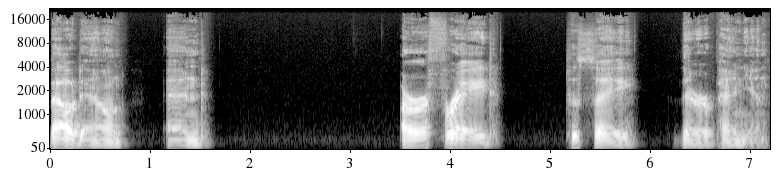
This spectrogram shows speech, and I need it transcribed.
bow down, and are afraid to say their opinion.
